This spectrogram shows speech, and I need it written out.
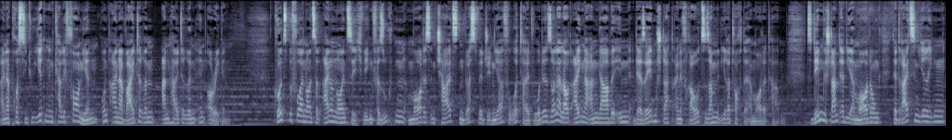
einer Prostituierten in Kalifornien und einer weiteren Anhalterin in Oregon. Kurz bevor er 1991 wegen versuchten Mordes in Charleston, West Virginia verurteilt wurde, soll er laut eigener Angabe in derselben Stadt eine Frau zusammen mit ihrer Tochter ermordet haben. Zudem gestand er die Ermordung der 13-jährigen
